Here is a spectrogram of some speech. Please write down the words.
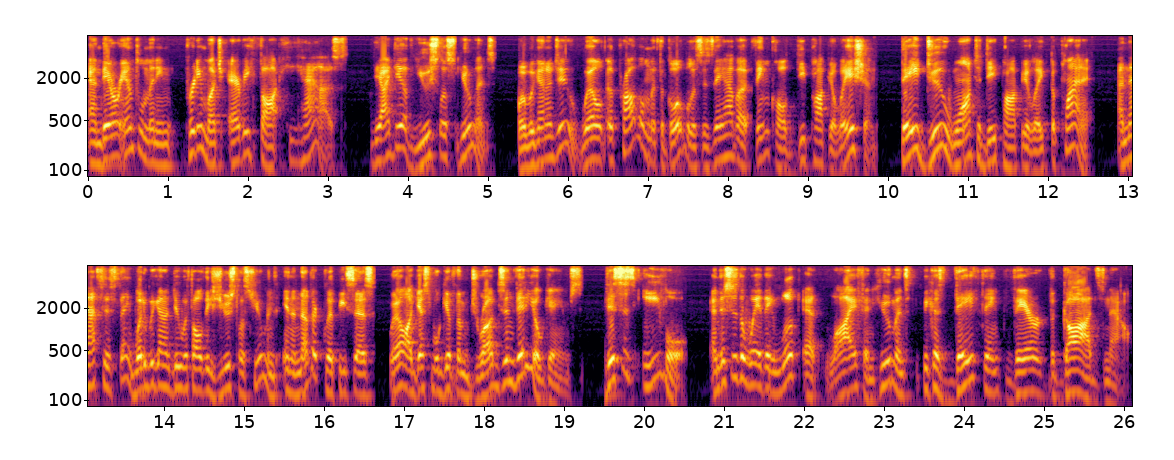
And they are implementing pretty much every thought he has. The idea of useless humans. What are we going to do? Well, the problem with the globalists is they have a thing called depopulation. They do want to depopulate the planet. And that's his thing. What are we going to do with all these useless humans? In another clip, he says, well, I guess we'll give them drugs and video games. This is evil. And this is the way they look at life and humans because they think they're the gods now.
